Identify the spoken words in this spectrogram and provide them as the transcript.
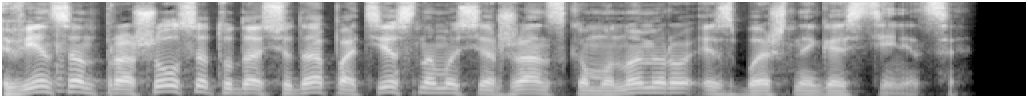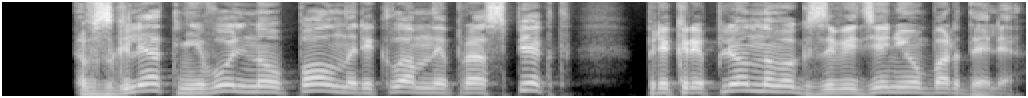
Винсент прошелся туда-сюда по тесному сержантскому номеру СБшной гостиницы. Взгляд невольно упал на рекламный проспект, прикрепленного к заведению борделя.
